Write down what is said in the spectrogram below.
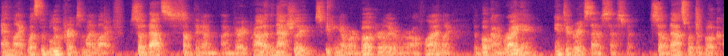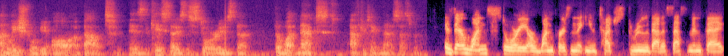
and like what's the blueprint to my life so that's something i'm, I'm very proud of and actually speaking of our book earlier when we were offline like the book i'm writing integrates that assessment so that's what the book unleashed will be all about is the case studies the stories the the what next after taking that assessment is there one story or one person that you touched through that assessment that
